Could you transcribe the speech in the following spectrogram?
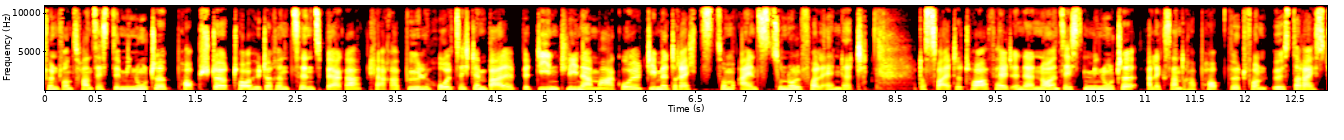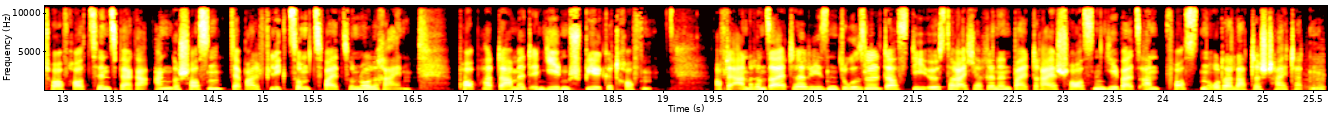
25. Minute, Pop stört Torhüterin Zinsberger, Clara Bühl holt sich den Ball, bedient Lina Margul, die mit rechts zum 1 zu 0 vollendet. Das zweite Tor fällt in der 90. Minute. Alexandra Popp wird von Österreichs Torfrau Zinsberger angeschossen. Der Ball fliegt zum 2 zu 0 rein. Popp hat damit in jedem Spiel getroffen. Auf der anderen Seite Riesendusel, dass die Österreicherinnen bei drei Chancen jeweils an Pfosten oder Latte scheiterten.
